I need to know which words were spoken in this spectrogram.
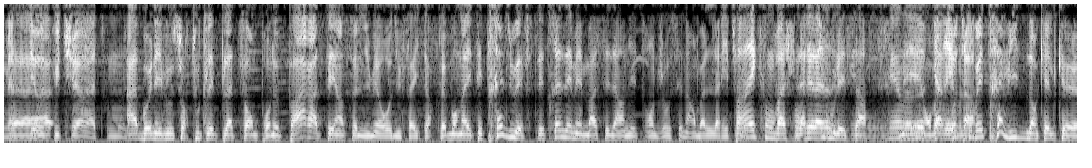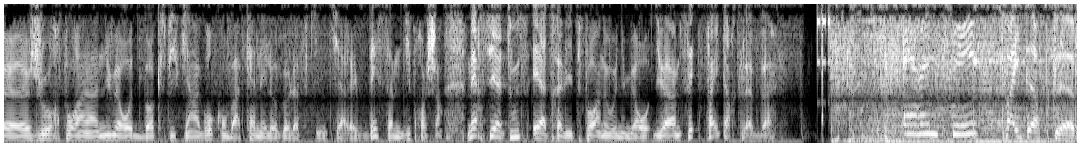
Merci Euh, au Twitcher et à tout le monde. Abonnez-vous sur toutes les plateformes pour ne pas rater un seul numéro du Fighter Club. On a été très UFC, très MMA ces derniers temps, Joe. C'est normal. Il paraît qu'on va changer la. voulait ça. Mais on va se là. retrouver très vite dans quelques jours pour un numéro de boxe, puisqu'il y a un gros combat Canelo Golovkin qui arrive dès samedi prochain. Merci à tous et à très vite pour un nouveau numéro du RMC Fighter Club. RMC, Fighters Club.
